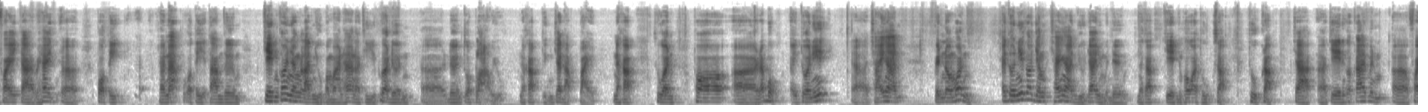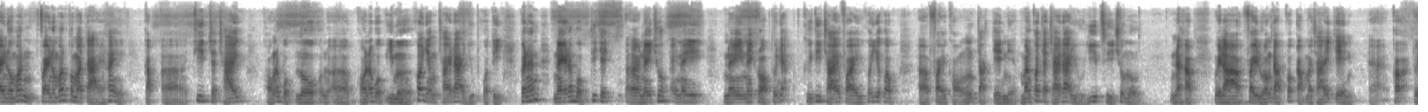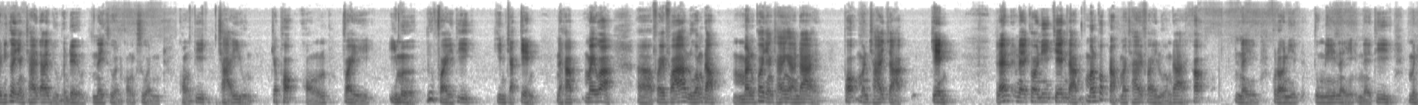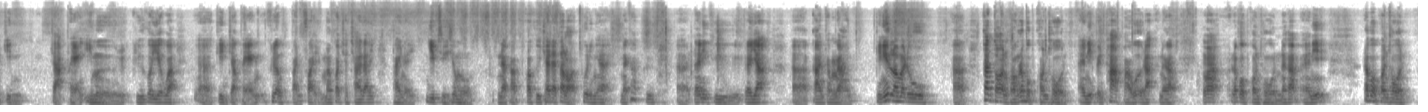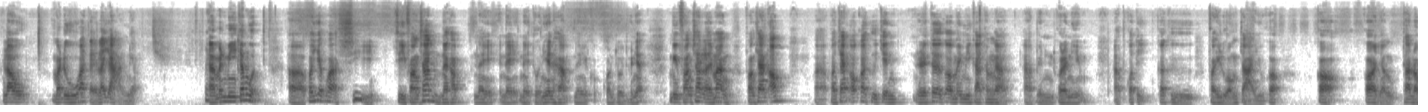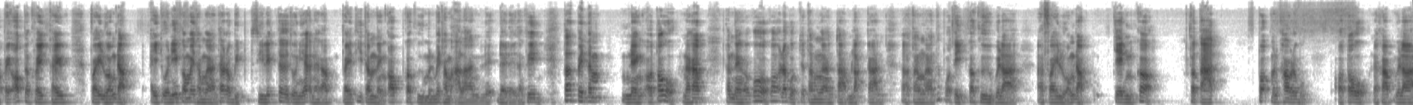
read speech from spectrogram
ไฟจ่ายไปให้ปกติชนะปกติตามเดิม เจนก็ยังรันอยู่ประมาณ 5 นาทีเพื่อเดินเดินตัวเปล่าอยู่นะครับถึงจะดับไปนะครับ ส่วนพออระบบไอตัวนี้ใช้งานเป็น normal ไอ้ตัวนี้ก็ยังใช้งานอยู่ได้เหมือนเดิมนะครับ เจนเพราะว่าถูกสับถูกกลับจากเจนก็กลายเป็นไฟ normal ไฟ normal ก็มาจ่ายให้กับที่จะใช้ของระบบโนของระบบ e m e r ก็ยังใช้ได้อยู่ปกติ เพราะฉะนั้นในระบบที่จะในช่วงในในในกรอบตัวเนี้ยคือที่ใช้ไฟก็เรียกว่าไฟของจากเจนเนี่ยมันก็จะใช้ได้อยู่ 24 ชั่วโมงนะครับเวลาไฟหลวงดับก็กลับมาใช้เจนอ่าก็ตัวนี้ก็ยังใช้ได้อยู่เหมือนเดิม ในส่วนของส่วนของที่ใช้อยู่เฉพาะของไฟ อีเมอร์หรือไฟที่กินจากเจนนะครับ ไม่ว่าไฟฟ้าหลวงดับมันก็ยังใช้งานได้ เพราะมันใช้จากเจน และในกรณีเจนดับมันก็กลับมาใช้ไฟหลวงได้ก็ในกรณีตรงนี้ในในที่มันกินจากแผงอีเมอร์หรือก็เรียกว่ากินจากแผงเครื่องปั่นไฟ มันก็จะใช้ได้ภายใน 24 ชั่วโมงนะครับก็คือใช้ได้ตลอดพูดง่ายๆนะครับคือนั่นนี่คือระยะการทำงาน ทีนี้เรามาดูขั้นตอนของระบบคอนโทรลอันนี้เป็นภาค power ละนะครับ ว่าระบบคอนโทรลนะครับ อันนี้ระบบคอนโทรลเรามาดูว่าแต่ละอย่างเนี่ยมันมีทั้งหมดเอ่อก็เรียกว่า4 4ฟังก์ชันนะครับในในในตัวนี้นะครับในคอนโทรลตัวเนี้ยมีฟังก์ชันอะไรมั่งฟังก์ชันออฟฟังก์ชันออฟก็คือเจนเนเรเตอร์ก็ไม่มีการทำงานเป็นกรณีปกติก็คือไฟหลวงจ่ายอยู่ก็ก็ก็อย่างถ้าเราไปออฟไฟไฟไฟหลวงดับ ไอตัวนี้ก็ไม่ทำงานถ้าเราบิด selector ตัวนี้นะครับ ไปที่ตำแหน่งออฟก็คือมันไม่ทำอารันใดๆทั้งสิ้น ถ้าเป็นตำแหน่งออโต้นะครับตำแหน่งออโต้ก็ระบบจะทำงานตามหลักการอ่าทำงานปกติก็คือเวลาไฟหลวงดับเจนก็สตาร์ทเพราะมันเข้าระบบออโต้นะครับ เวลา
